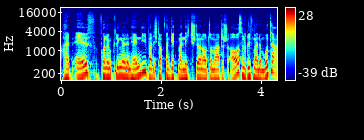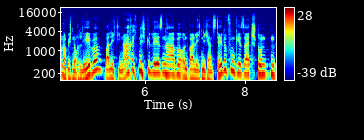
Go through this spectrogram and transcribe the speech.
halb elf von einem klingelnden Handy, weil ich glaube, dann geht mein Nichtstören automatisch aus und rief meine Mutter an, ob ich noch lebe, weil ich die Nachricht nicht gelesen habe und weil ich nicht ans Telefon gehe seit Stunden.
